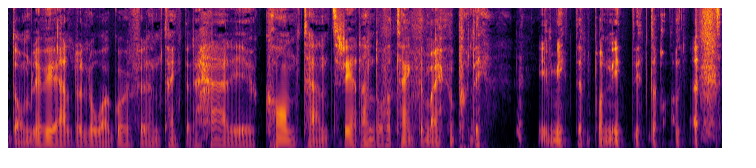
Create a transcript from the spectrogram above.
de blev ju eld och lågor för de tänkte det här är ju content. Redan då tänkte man ju på det i mitten på 90-talet.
